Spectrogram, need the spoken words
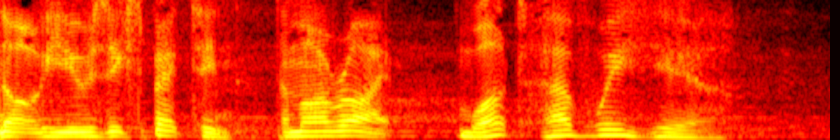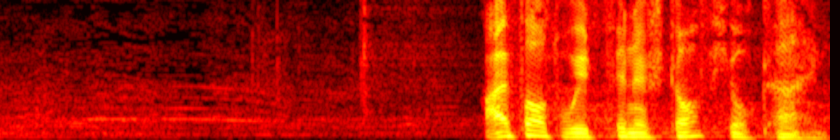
Not who you was expecting, am I right? What have we here? I thought we'd finished off your kind.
